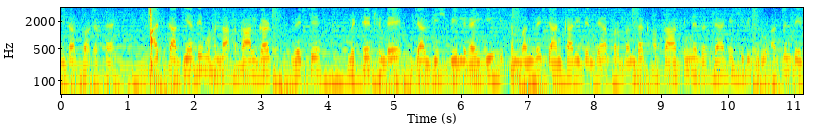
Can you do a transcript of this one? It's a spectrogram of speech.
ਜੀ ਦਾ ਸਵਾਗਤ ਹੈ ਅੱਜ ਕਾਦੀਆਂ ਦੇ ਮੁਹੱਲਾ ਅਕਾਲਗੜ੍ਹ ਵਿੱਚ ਮਿੱਠੇ ਠੰਡੇ ਜਲ ਦੀ ਛਬੀਲ ਲਗਾਈ ਗਈ ਇਸ ਸੰਬੰਧ ਵਿੱਚ ਜਾਣਕਾਰੀ ਦਿੰਦਿਆਂ ਪ੍ਰਬੰਧਕ ਅਵਤਾਰ ਸਿੰਘ ਨੇ ਦੱਸਿਆ ਕਿ ਸ੍ਰੀ ਗੁਰੂ ਅਰਜਨ ਦੇਵ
